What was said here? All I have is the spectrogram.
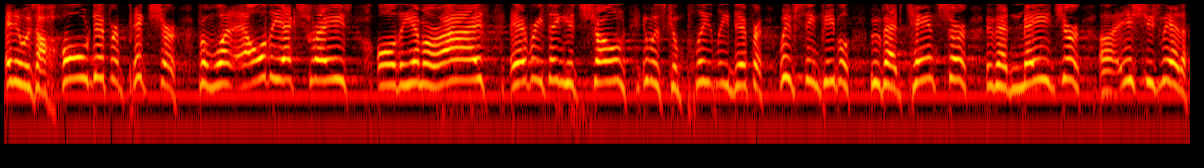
and it was a whole different picture from what all the x-rays, all the MRIs, everything had shown. It was completely different. We've seen people who've had cancer, who've had major uh, issues. We had a,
